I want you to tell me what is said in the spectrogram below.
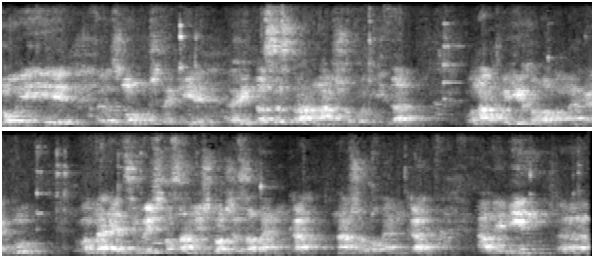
Ну і е, знову ж таки, рідна сестра нашого діда, вона поїхала в Америку. В Америці вийшла заміж теж за Ленка, нашого Ленка, але він е,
